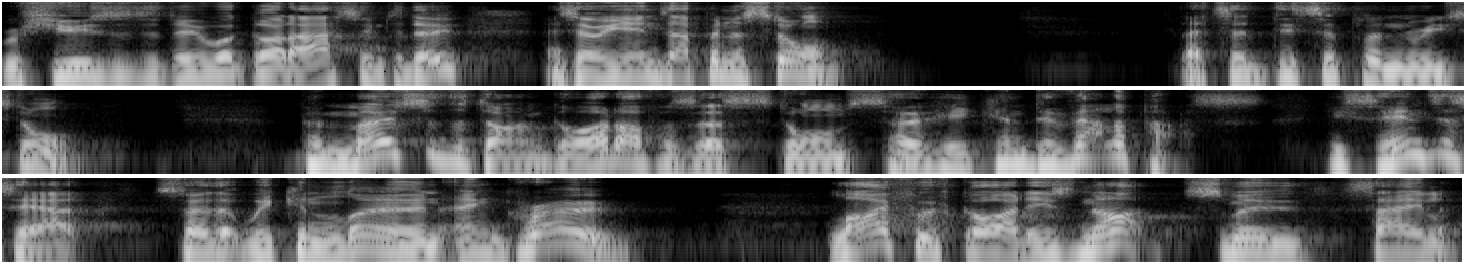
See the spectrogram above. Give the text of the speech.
refuses to do what God asks him to do. And so he ends up in a storm. That's a disciplinary storm. But most of the time, God offers us storms so he can develop us. He sends us out so that we can learn and grow. Life with God is not smooth sailing.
